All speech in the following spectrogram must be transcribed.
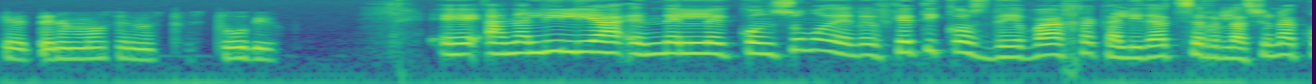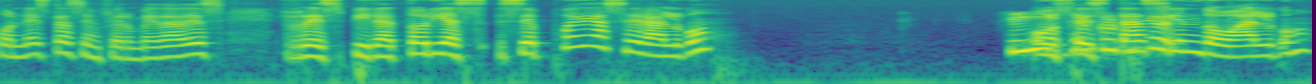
que tenemos en nuestro estudio. Eh, Ana Lilia, en el consumo de energéticos de baja calidad se relaciona con estas enfermedades respiratorias. ¿Se puede hacer algo? Sí, ¿O se está haciendo algo?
